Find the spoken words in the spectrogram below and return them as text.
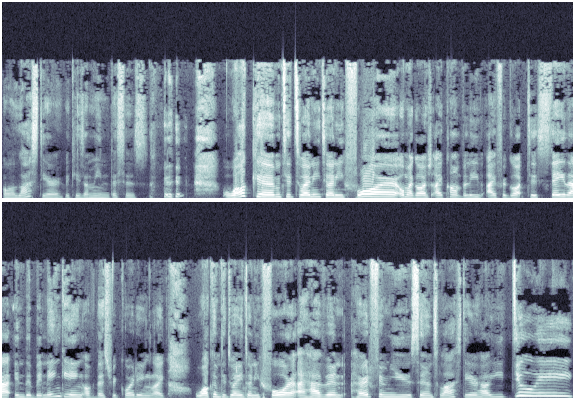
or last year because I mean this is welcome to 2024. Oh my gosh, I can't believe I forgot to say that in the beginning of this recording. Like, welcome to 2024. I haven't heard from you since last year. How you doing?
